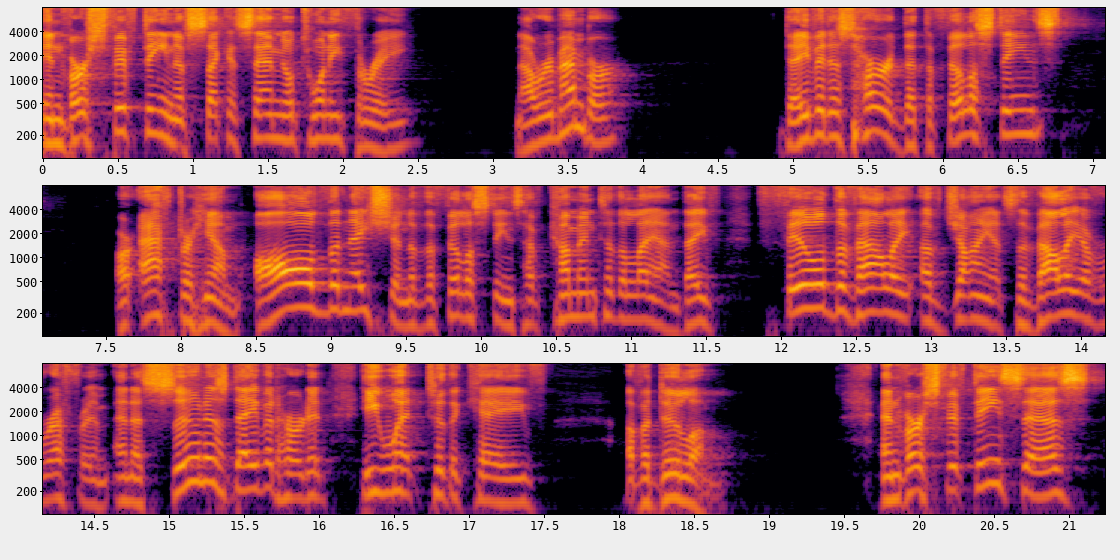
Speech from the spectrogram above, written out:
in verse 15 of 2 Samuel 23, now remember, David has heard that the Philistines are after him. All the nation of the Philistines have come into the land. They've filled the valley of giants, the valley of Rephaim. And as soon as David heard it, he went to the cave of Adullam. And verse 15 says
